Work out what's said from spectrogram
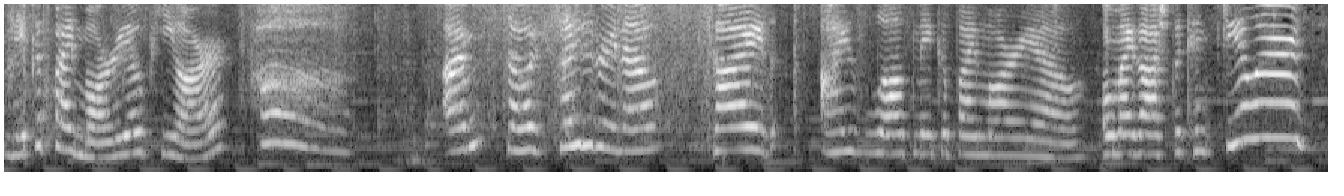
Makeup by Mario PR. I'm so excited right now. Guys, I love Makeup by Mario. Oh my gosh, the concealers.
